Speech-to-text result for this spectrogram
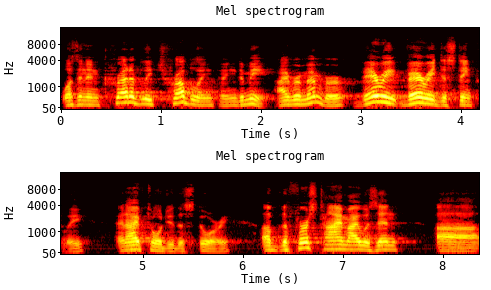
was an incredibly troubling thing to me. I remember very, very distinctly, and I've told you the story, of the first time I was in uh,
